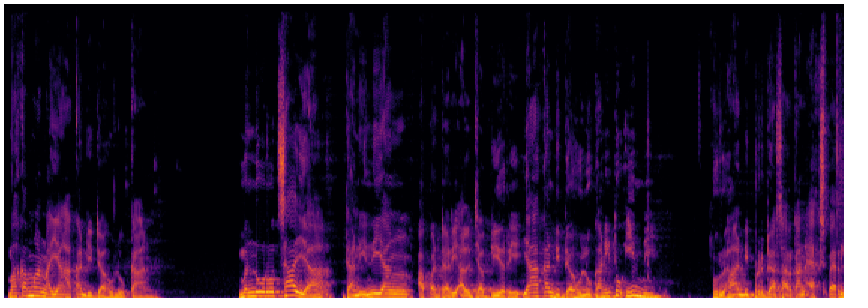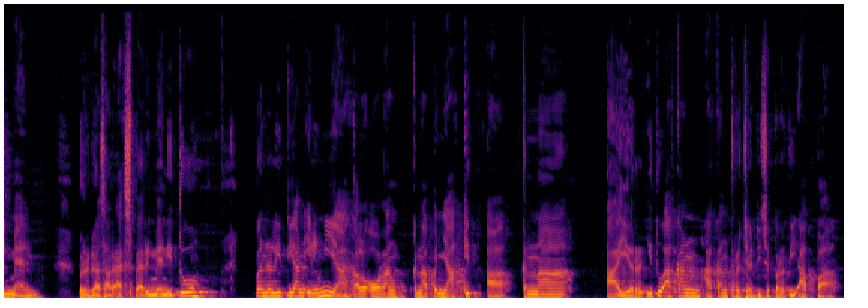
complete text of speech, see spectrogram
maka mana yang akan didahulukan? Menurut saya dan ini yang apa dari Al-Jabiri yang akan didahulukan itu ini. Burhani berdasarkan eksperimen. Berdasar eksperimen itu penelitian ilmiah kalau orang kena penyakit A, kena air itu akan akan terjadi seperti apa?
